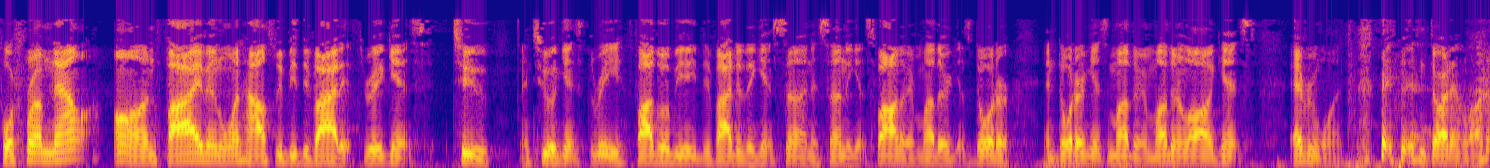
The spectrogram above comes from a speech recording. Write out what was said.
For from now on, five in one house will be divided, three against two, and two against three. Father will be divided against son, and son against father, and mother against daughter, and daughter against mother, and mother-in-law against everyone. daughter-in-law.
